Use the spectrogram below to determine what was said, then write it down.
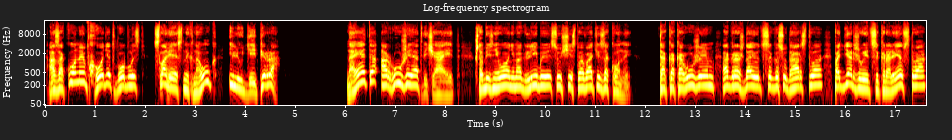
а законы входят в область словесных наук и людей пера. На это оружие отвечает, что без него не могли бы существовать и законы, так как оружием ограждаются государства, поддерживается королевство,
